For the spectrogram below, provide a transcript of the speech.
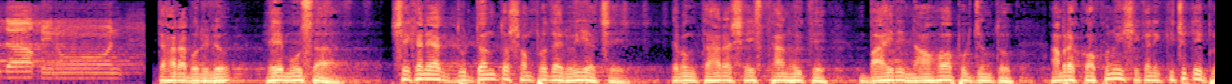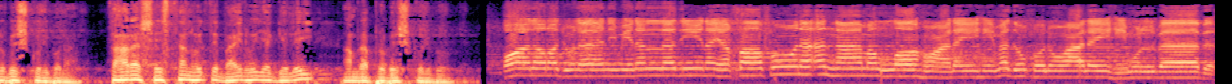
داخلون তাহারা বলিল হে মূসা সেখানে এক দুর্দান্ত সম্প্রদায় রহিয়াছে এবং তাহারা সেই স্থান হইতে বাহিরে না হওয়া পর্যন্ত আমরা কখনোই সেখানে কিছুতেই প্রবেশ করিব না তাহারা সেই স্থান হইতে বাহির হইয়া গেলেই আমরা প্রবেশ করিব قال رجلان من الذين يخافون أنعم الله عليهم ادخلوا عليهم الباب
